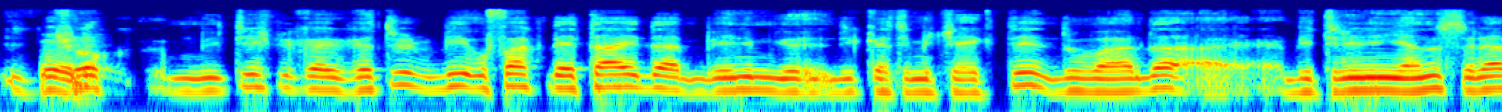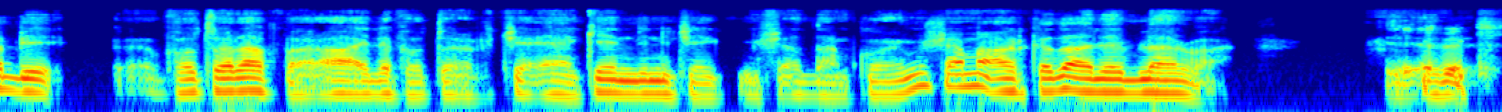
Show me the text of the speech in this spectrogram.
böyle. Çok müthiş bir karikatür. Bir ufak detay da benim dikkatimi çekti. Duvarda e, vitrinin yanı sıra bir fotoğraf var. Aile fotoğrafı. Yani kendini çekmiş adam koymuş ama arkada alevler var. E, evet.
